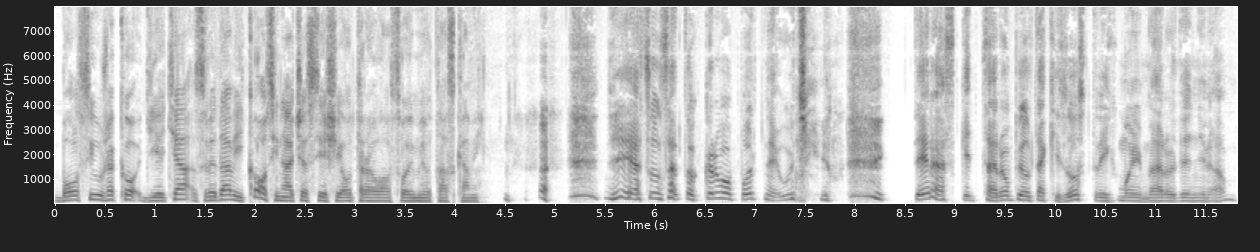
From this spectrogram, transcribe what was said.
Bol si už ako dieťa zvedavý? Koho si najčastejšie otravoval svojimi otázkami? Nie, ja som sa to krvopotne učil. Teraz, keď sa robil taký zostrih mojim narodeninám,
